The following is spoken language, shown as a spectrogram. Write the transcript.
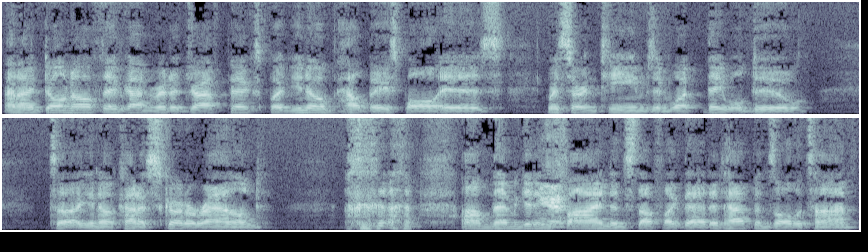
and I don't know if they've gotten rid of draft picks, but you know how baseball is with certain teams and what they will do to, you know, kind of skirt around um, them getting Yeah. fined and stuff like that. It happens all the time.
